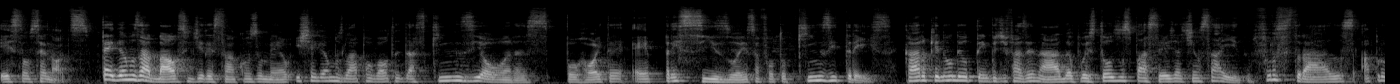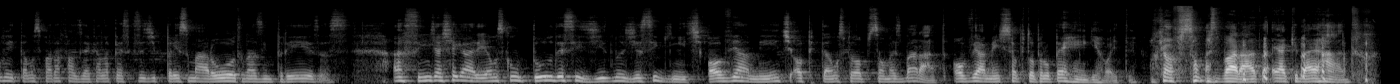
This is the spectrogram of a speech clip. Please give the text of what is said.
Esses são cenotes. Pegamos a balsa em direção a Cozumel e chegamos lá por volta das 15 horas. Por Reuter é preciso, hein? Só faltou 15 e 3. Claro que não deu tempo de fazer nada, pois todos os passeios já tinham saído. Frustrados, aproveitamos para fazer aquela pesquisa de preço maroto nas empresas. Assim já chegaríamos com tudo decidido no dia seguinte. Obviamente, optamos pela opção mais barata. Obviamente, você optou pelo perrengue, Reuter. Porque a opção mais barata é a que dá errado.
